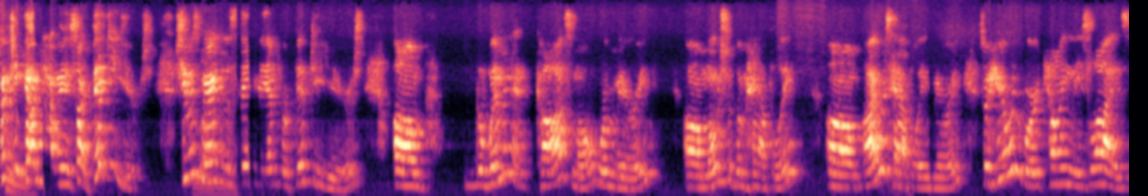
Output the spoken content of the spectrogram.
50, hmm. I mean, sorry, 50 years. She was wow. married to the same man for 50 years. Um, the women at Cosmo were married, uh, most of them happily. Um, I was happily married. So here we were telling these lies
